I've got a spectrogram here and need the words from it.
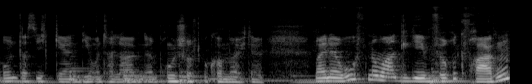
und dass ich gern die Unterlagen in Punktschrift bekommen möchte. Meine Rufnummer angegeben für Rückfragen.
